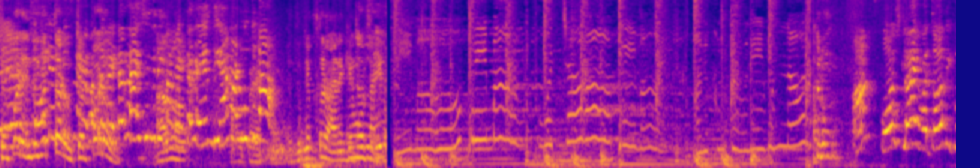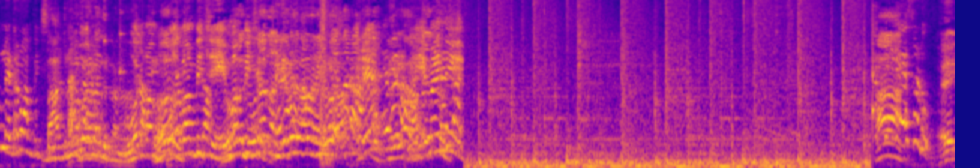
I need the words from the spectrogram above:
చెప్పడు ఎందుకు చెప్తాడు? చెప్పడు. ఎందుకు చెప్తాడు? ఆయనకేమో ప్రేమ ఓ ప్రేమ వచ్చావా ప్రేమ అనుకుంటూనే ఉన్నా ఆ? పోస్ట్లో నీకు లెటర్ పంపించింది? బాత్రూమ్ ఫోన్ ఎందుకు అన్న? పంపించి? ఏం పంపించి? అరే, ఏమైంది? ఆ. చేస్తాడు ఏయ్,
